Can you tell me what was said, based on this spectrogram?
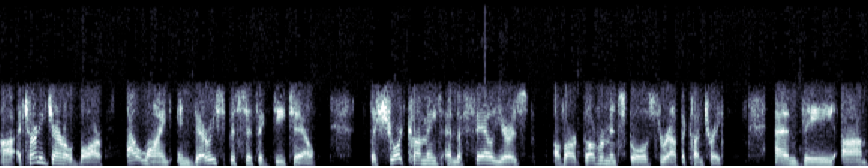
Uh, Attorney General Barr outlined in very specific detail the shortcomings and the failures of our government schools throughout the country and the um,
